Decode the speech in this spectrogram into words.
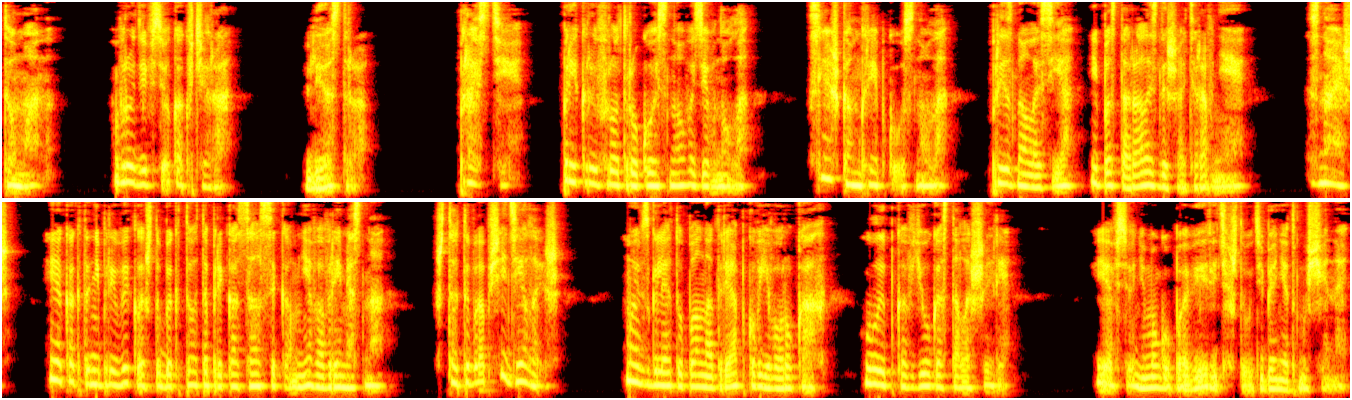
туман. Вроде все как вчера. «Лестра?» «Прости». Прикрыв рот рукой, снова зевнула. Слишком крепко уснула. Призналась я и постаралась дышать ровнее. «Знаешь, я как-то не привыкла, чтобы кто-то прикасался ко мне во время сна. Что ты вообще делаешь?» Мой взгляд упал на тряпку в его руках. Улыбка в юга стала шире. «Я все не могу поверить, что у тебя нет мужчины.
